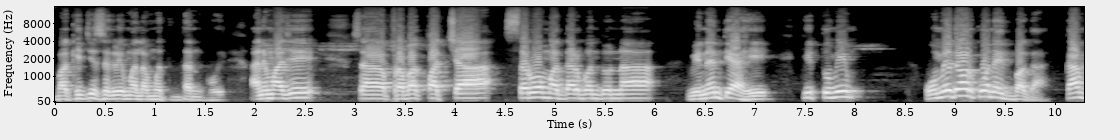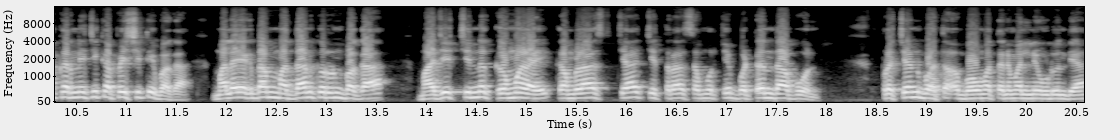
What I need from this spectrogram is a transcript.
बाकीचे सगळे मला मतदान होईल. आणि माझे प्रभाग पाचच्या सर्व मतदार बंधूंना विनंती आहे की तुम्ही उमेदवार कोण आहेत बघा. काम करण्याची कपॅसिटी बघा. मला एकदा मतदान करून बघा. माझे चिन्ह कमळ आहे. कमळाच्या चित्रासमोरचे बटन दाबून प्रचंड भत बहुमताने मला निवडून द्या.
